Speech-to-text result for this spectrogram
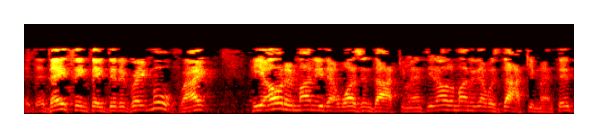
They think they did a great move, right? He owed him money that wasn't documented. He owed him money that was documented.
